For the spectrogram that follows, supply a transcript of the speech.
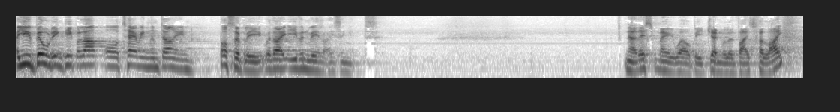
Are you building people up or tearing them down, possibly without even realizing it? Now, this may well be general advice for life,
